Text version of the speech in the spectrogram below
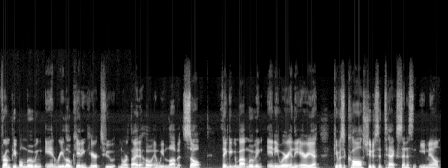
from people moving and relocating here to North Idaho, and we love it. So, thinking about moving anywhere in the area, give us a call, shoot us a text, send us an email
